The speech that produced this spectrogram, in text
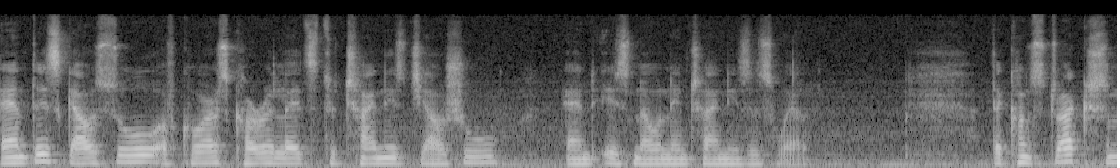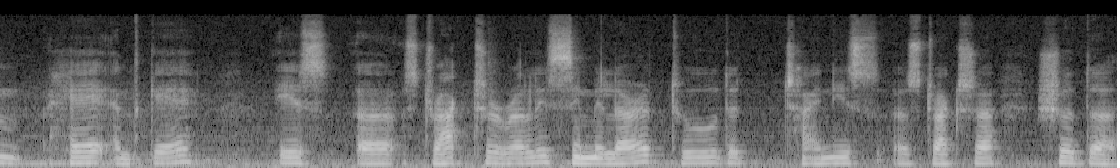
And this gaosu, of course, correlates to Chinese jiaoshu and is known in Chinese as well. The construction he and ge is uh, structurally similar to the Chinese uh, structure shude.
